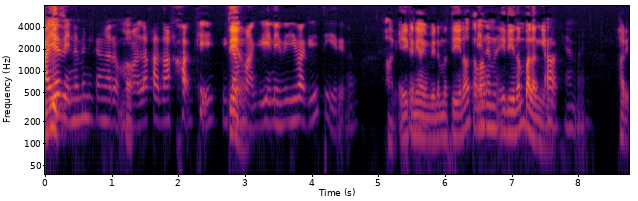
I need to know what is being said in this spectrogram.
කය වෙනම නිකන් අර මල කඳක් වගේ නිකන් තියෙනවා. මගේ නෙවෙයි වගේ තේරෙනවා. හරි. ඒක නිකන් වෙනම තියෙනවා. තමන්. එළියේ නම් බලන් ඉන්නවා. හරි.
